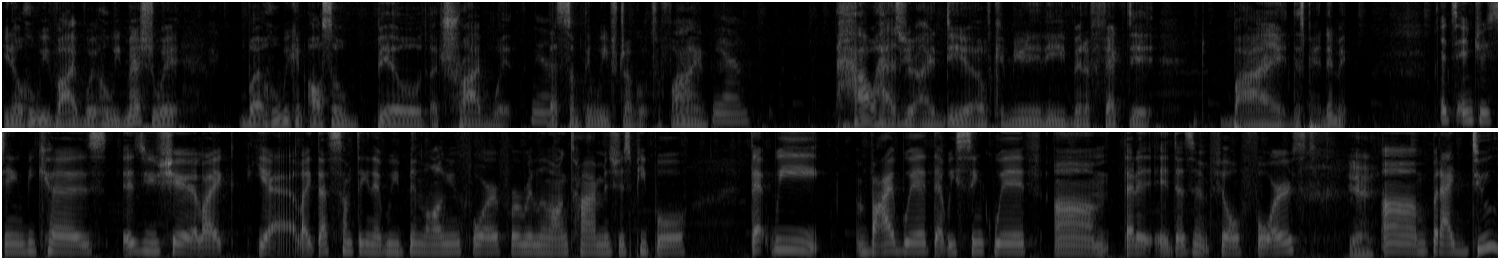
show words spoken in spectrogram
you know who we vibe with who we mesh with but who we can also build a tribe with Yeah. that's something we've struggled to find yeah. how has your idea of community been affected by this pandemic It's interesting because as you share, like, yeah, like that's something that we've been longing for for a really long time. It's just people that we vibe with, that we sync with, um, that it, it doesn't feel forced. yeah Um, but I do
